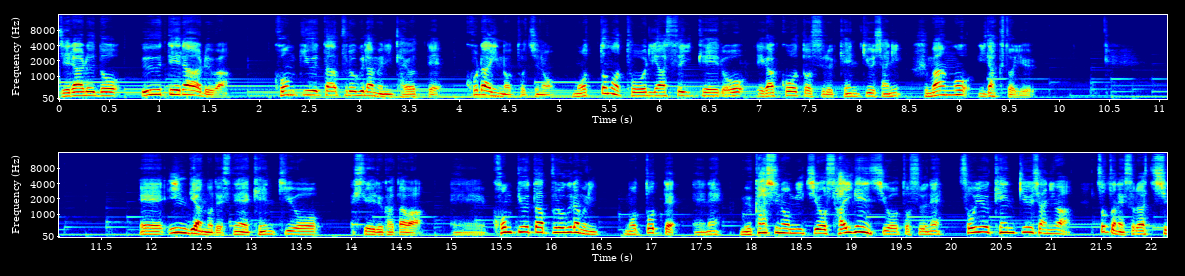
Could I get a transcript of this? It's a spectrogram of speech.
ジェラルド・ウーテラールはコンピュータープログラムに頼って古来の土地の最も通りやすい経路を描こうとする研究者に不満を抱くという。えー、インディアンのですね研究をしている方はえー、コンピュータープログラムにのっとって、えーね、昔の道を再現しようとするね、そういう研究者には、ちょっとね、それは違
